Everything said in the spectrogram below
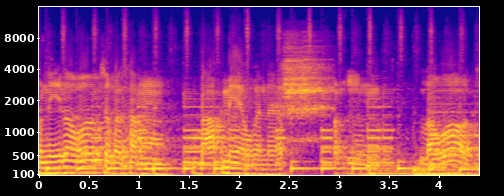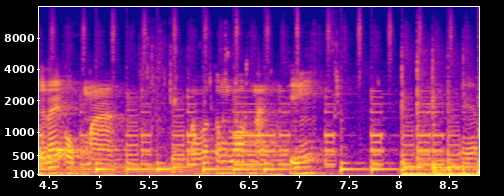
วันนี้เราก็จะมาทำ บัฟแมวกันนะครับก่อนอื่นเราก็จะได้อบมา เราก็ต้องลอกหนังทิ้งนะครับ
